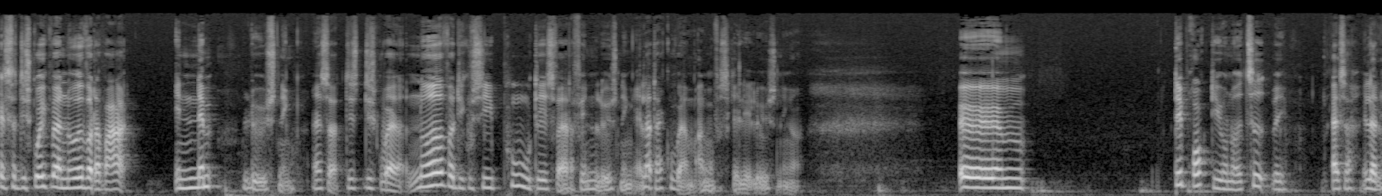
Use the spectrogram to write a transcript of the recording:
altså det skulle ikke være noget, hvor der var en nem løsning. Altså det, det skulle være noget, hvor de kunne sige, puh, det er svært at finde en løsning, eller der kunne være mange forskellige løsninger. Øhm, det brugte de jo noget tid ved altså, eller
